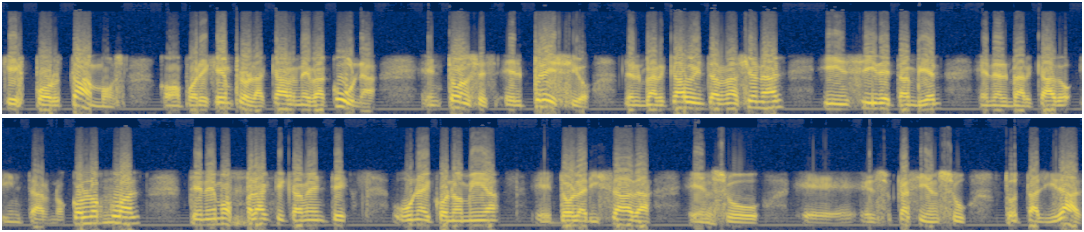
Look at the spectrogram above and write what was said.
que exportamos, como por ejemplo la carne vacuna. Entonces el precio del mercado internacional incide también en el mercado interno, con lo cual tenemos prácticamente una economía eh, dolarizada en su, eh, en su casi en su totalidad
